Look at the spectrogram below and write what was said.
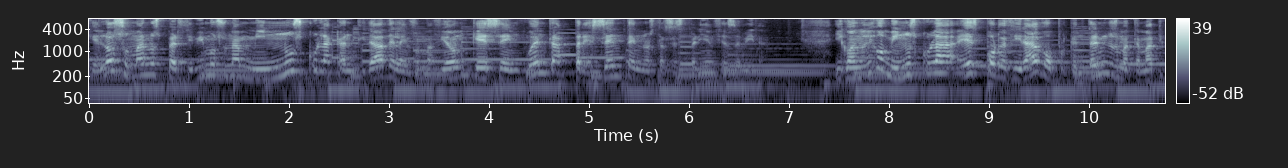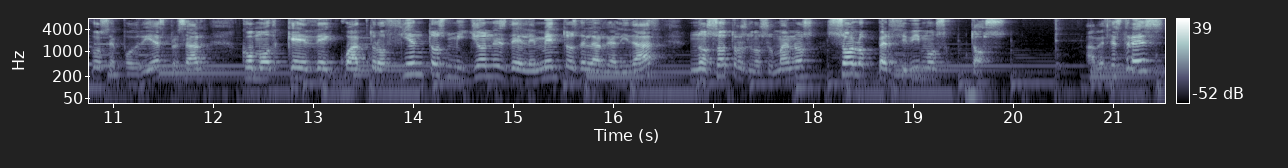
que los humanos percibimos una minúscula cantidad de la información que se encuentra presente en nuestras experiencias de vida. Y cuando digo minúscula es por decir algo, porque en términos matemáticos se podría expresar como que de 400 millones de elementos de la realidad, nosotros los humanos solo percibimos dos. A veces tres,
